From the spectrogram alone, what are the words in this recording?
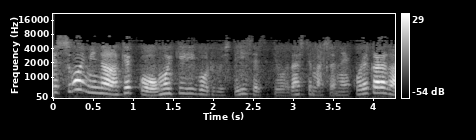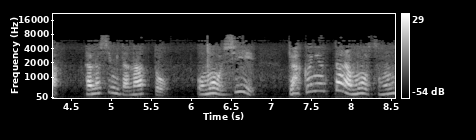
で、すごいみんな結構思い切りゴルフしていい成績を出してましたね。これからが楽しみだなと思うし、逆に言ったらもうその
